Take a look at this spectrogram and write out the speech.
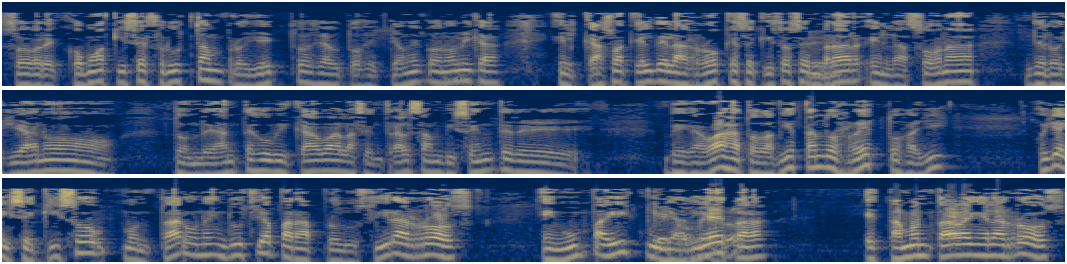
sobre cómo aquí se frustran proyectos de autogestión económica. El caso aquel del arroz que se quiso sembrar sí. en la zona de los llanos donde antes ubicaba la central San Vicente de Vega Baja, todavía están los restos allí. Oye, y se quiso montar una industria para producir arroz en un país cuya dieta arroz? está montada en el arroz,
